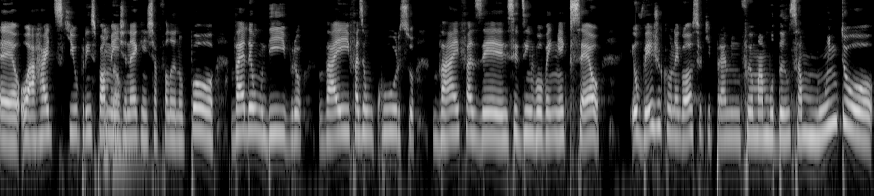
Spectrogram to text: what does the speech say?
é, ou a hard skill principalmente, Total. né? Que a gente tá falando, pô, vai ler um livro, vai fazer um curso, vai fazer, se desenvolver em Excel. Eu vejo que um negócio que para mim foi uma mudança muito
